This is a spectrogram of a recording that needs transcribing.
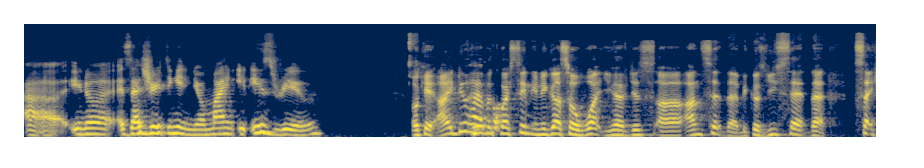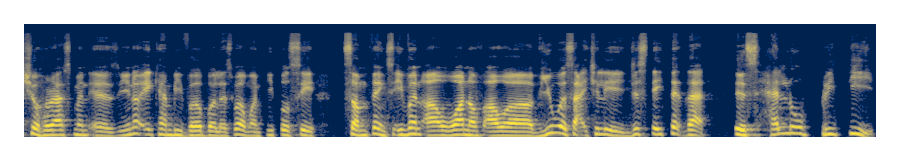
uh, you know, exaggerating it in your mind, it is real. Okay, I do have a question in regards to what you have just uh, answered there because you said that sexual harassment is, you know, it can be verbal as well when people say some things. Even uh, one of our viewers actually just stated that is hello pretty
